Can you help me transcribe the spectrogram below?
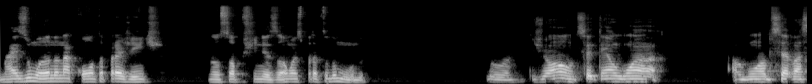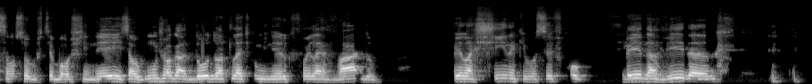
mais um ano na conta pra gente, não só pro chinesão, mas para todo mundo. Boa. João, você tem alguma alguma observação sobre o futebol chinês? Algum jogador do Atlético Mineiro que foi levado pela China que você ficou Sim. pé da vida?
